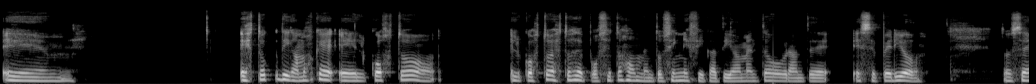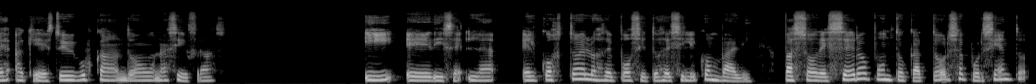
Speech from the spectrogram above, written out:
em, esto, digamos que el costo, el costo de estos depósitos aumentó significativamente durante ese periodo. Entonces, aquí estoy buscando unas cifras y eh, dice, el costo de los depósitos de Silicon Valley pasó de 0.14%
